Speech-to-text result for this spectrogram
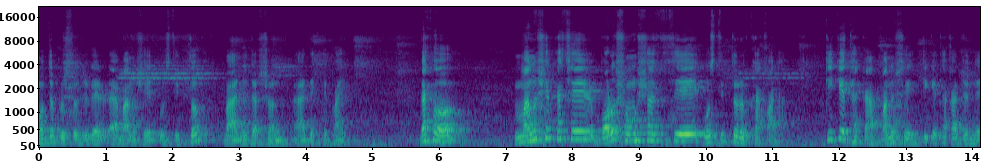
মধ্যপ্রস্তর যুগের মানুষের অস্তিত্ব বা নিদর্শন দেখতে পাই। দেখো, মানুষের কাছে বড় সমস্যা হচ্ছে অস্তিত্ব রক্ষা করা। টিকে থাকা, মানুষের টিকে থাকার জন্যে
